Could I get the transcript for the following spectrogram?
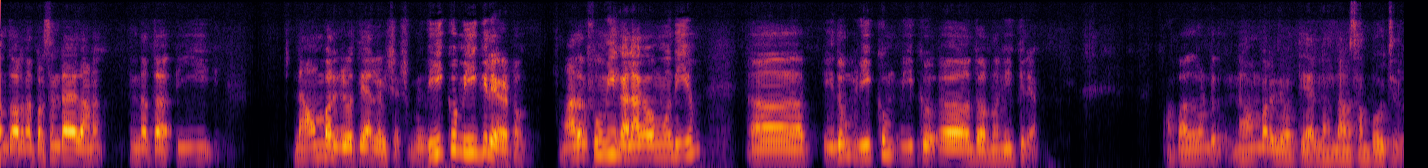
എന്താ പറയുക പ്രസിഡന്റ് ആയതാണ് ഇന്നത്തെ ഈ നവംബർ ഇരുപത്തിനാലിലെ വിശേഷം. വീക്കും വീക്കിലെ കേട്ടോ. മാതൃഭൂമി കലാകൗമുദിയും ഇതും വീക്കും വീക്ക് എന്താ പറയുക വീക്കിലാണ് അപ്പൊ അതുകൊണ്ട് നവംബർ ഇരുപത്തിയാലിൽ എന്താണ് സംഭവിച്ചത്?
